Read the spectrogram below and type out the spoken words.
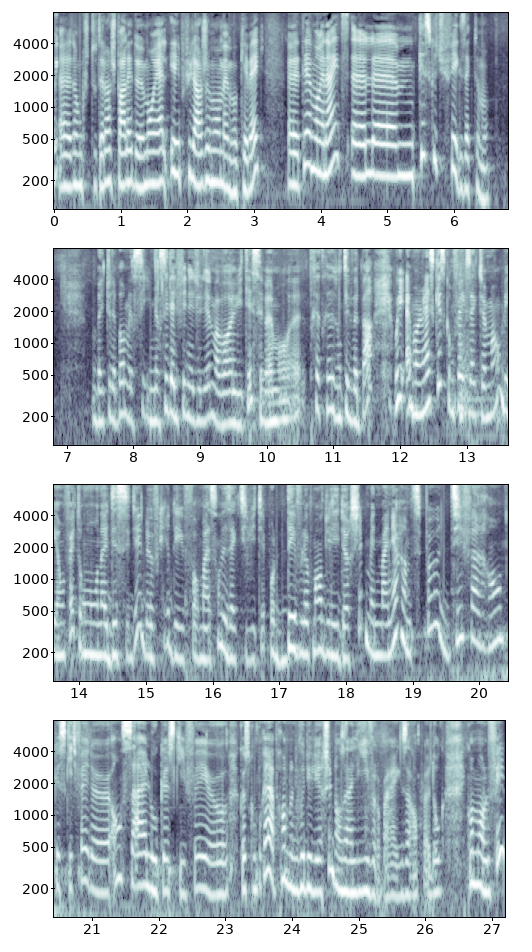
Oui. donc tout à l'heure, je parlais de Montréal et plus largement même au Québec. Euh, tu es à Montréal. Qu'est-ce que tu fais exactement? Ben, tout d'abord, merci. Merci Delphine et Julien de m'avoir invité. C'est vraiment euh, très, très gentil de votre part. Oui, à qu'est-ce qu'on fait exactement? En fait, on a décidé d'offrir des formations, des activités pour le développement du leadership, mais de manière un petit peu différente que ce qui fait de, en salle ou euh, que ce qu'on pourrait apprendre au niveau du leadership dans un livre, par exemple. Donc, comment on le fait?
